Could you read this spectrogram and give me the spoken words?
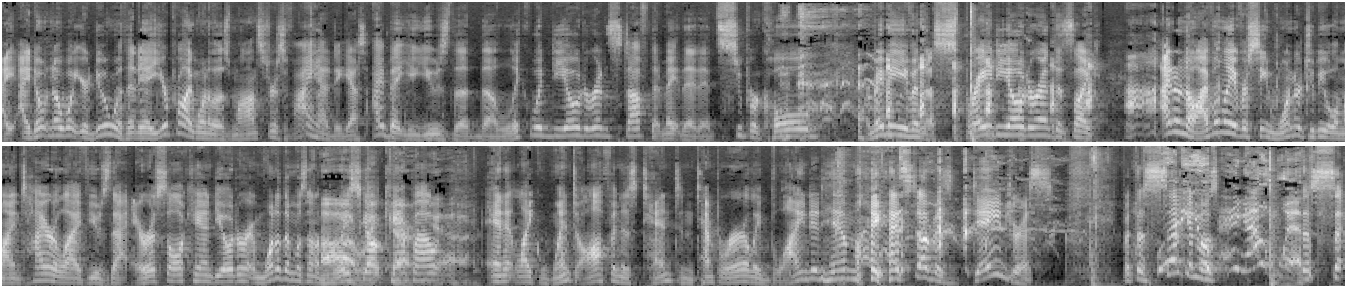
I, I don't know what you're doing with it. Yeah, you're probably one of those monsters. If I had to guess, I bet you use the, the liquid deodorant stuff that make that it's super cold, or maybe even the spray deodorant that's like I don't know. I've only ever seen one or two people in my entire life use that aerosol can deodorant, and one of them was on a Boy Ah, Scout right camp guard, out, yeah. and it like went off in his tent and temporarily blinded him. Like that stuff is dangerous. But the second you most hang out with? the se-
